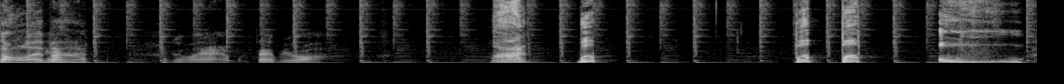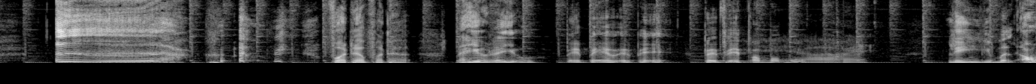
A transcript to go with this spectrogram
สองร้อยบาททำไมอะมึงเติมอยู่วะมาปึ๊บปึ๊บปึ๊บโอ้เออฟอร์เดอร์ฟอร์เดอร์ได้อยู่ได้อยู่เป๊ะเป๊ะเป๊ะเป๊ะเป๊ะเป๊ะปะปะมุเหี้ยลิงก์ดีเหมือนเอา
